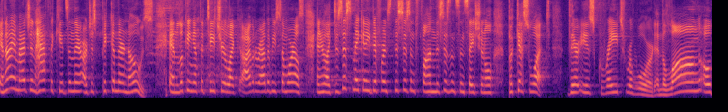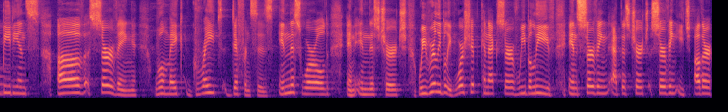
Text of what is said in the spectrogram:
And i imagine half the kids kids in there are just picking their nose and looking at the teacher like, I would rather be somewhere else. And you're like, does this make any difference? This isn't fun. This isn't sensational. But guess what? there is great reward. And the long obedience of serving will make great differences in this world and in this church. We really believe worship, connect, serve. We believe in serving at this church, serving each other,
